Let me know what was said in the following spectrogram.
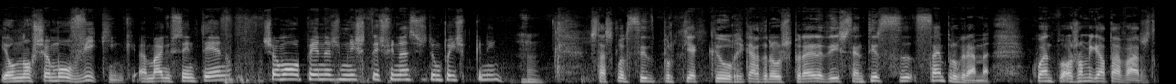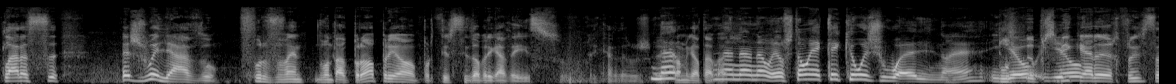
Ele não chamou viking a Mário Centeno, chamou apenas ministro das Finanças de um país pequenino. Está esclarecido porque é que o Ricardo Araújo Pereira diz sentir-se sem programa. Quanto ao João Miguel Tavares, declara-se ajoelhado por vontade própria ou por ter sido obrigado a isso, Ricardo Araújo, João Miguel Tavares? não, não, não. Eles estão é aquele que eu ajoelho, não é? E Pelo eu, que eu percebi eu- que era referir-se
